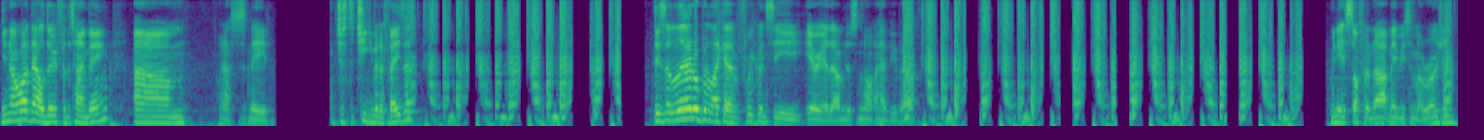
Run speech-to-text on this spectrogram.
You know what? That'll do for the time being. Um, what else does it need? Just a cheeky bit of phaser. There's a little bit like a frequency area that I'm just not happy about. We need to soften it up, maybe some erosion.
